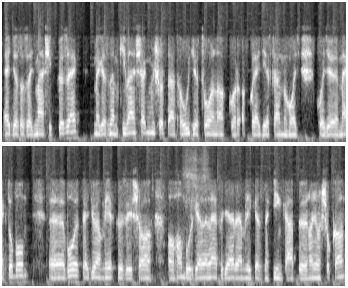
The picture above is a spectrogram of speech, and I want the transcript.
egy az az egy másik közeg, meg ez nem kívánságműsor, tehát ha úgy jött volna, akkor, akkor egyértelmű, hogy, hogy megdobom. Volt egy olyan mérkőzés a, a Hamburg ellen, lehet, hogy erre emlékeznek inkább nagyon sokan.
